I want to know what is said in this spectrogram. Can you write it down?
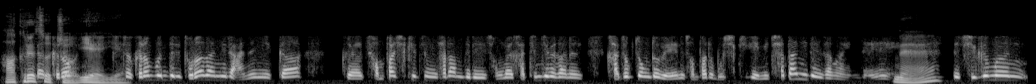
아 그랬었죠. 그러니까 그런, 예 예. 그렇죠. 그런 분들이 돌아다니지 않으니까 그 전파시키는 사람들이 정말 같은 집에 사는 가족 정도 외에는 전파를 못 시키게 이미 차단이 된 상황인데. 네. 근데 지금은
